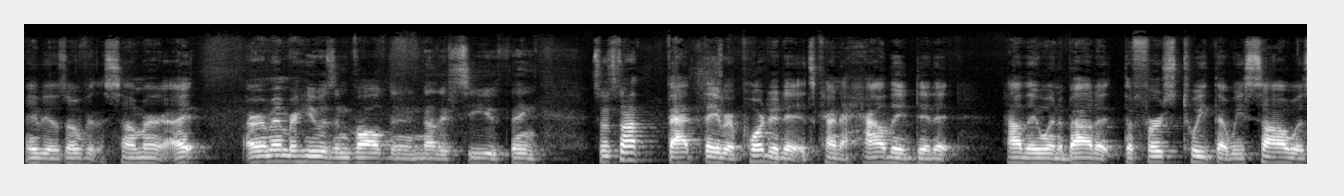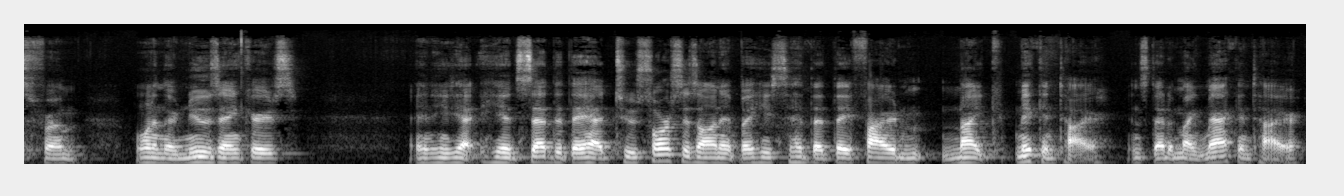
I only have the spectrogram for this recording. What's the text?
Maybe it was over the summer. I I remember he was involved in another CU thing. So it's not that they reported it. It's kind of how they did it how they went about it. The first tweet that we saw was from one of their news anchors, and he had, he had said that they had two sources on it, but he said that they fired Mike McIntyre instead of Mike MacIntyre,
